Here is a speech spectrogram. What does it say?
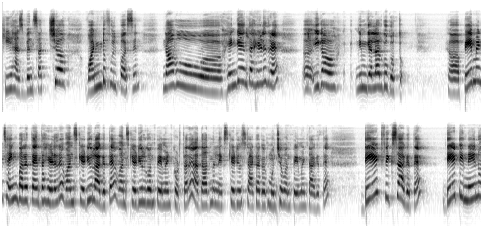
he has been such a wonderful person ನಾವು ಹೆಂಗೆ ಅಂತ ಹೇಳಿದರೆ ಈಗ ನಿಮ್ಗೆಲ್ಲರಿಗೂ ಗೊತ್ತು. ಪೇಮೆಂಟ್ಸ್ ಹೆಂಗೆ ಬರುತ್ತೆ ಅಂತ ಹೇಳಿದ್ರೆ ಒಂದು ಸ್ಕೆಡ್ಯೂಲ್ ಆಗುತ್ತೆ. ಒಂದು ಸ್ಕೆಡ್ಯೂಲ್ಗೆ ಒಂದು ಪೇಮೆಂಟ್ ಕೊಡ್ತಾರೆ. ಅದಾದಮೇಲೆ ನೆಕ್ಸ್ಟ್ ಸ್ಕೆಡ್ಯೂಲ್ ಸ್ಟಾರ್ಟ್ ಆಗೋಕ್ಕೆ ಮುಂಚೆ ಒಂದು ಪೇಮೆಂಟ್ ಆಗುತ್ತೆ. ಡೇಟ್ ಫಿಕ್ಸ್ ಆಗುತ್ತೆ. ಡೇಟ್ ಇನ್ನೇನು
